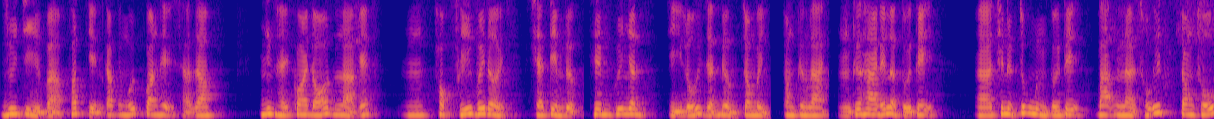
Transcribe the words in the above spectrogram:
duy trì và phát triển các cái mối quan hệ xã giao. Nhưng hãy coi đó là cái um, học phí với đời sẽ tìm được thêm quý nhân chỉ lối dẫn đường cho mình trong tương lai. Um, thứ hai đấy là tuổi tỵ. À, xin được chúc mừng tuổi tỵ, bạn là số ít trong số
